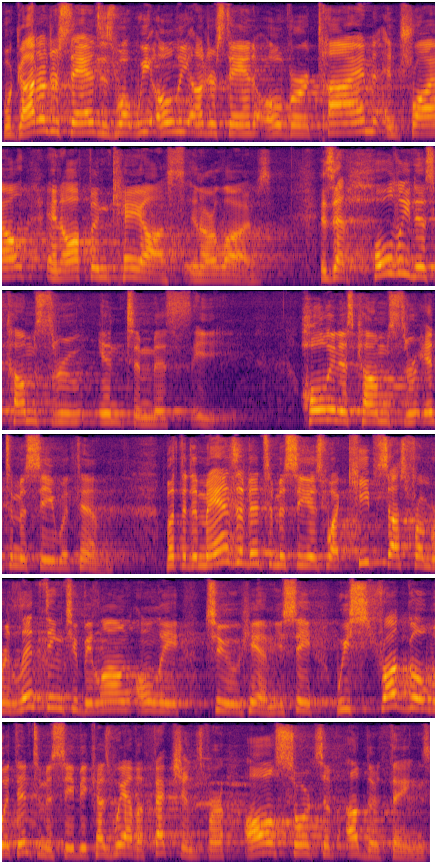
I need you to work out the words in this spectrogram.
what God understands is what we only understand over time and trial and often chaos in our lives. Is that holiness comes through intimacy. Holiness comes through intimacy with Him. But the demands of intimacy is what keeps us from relenting to belong only to Him. You see, we struggle with intimacy because we have affections for all sorts of other things.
